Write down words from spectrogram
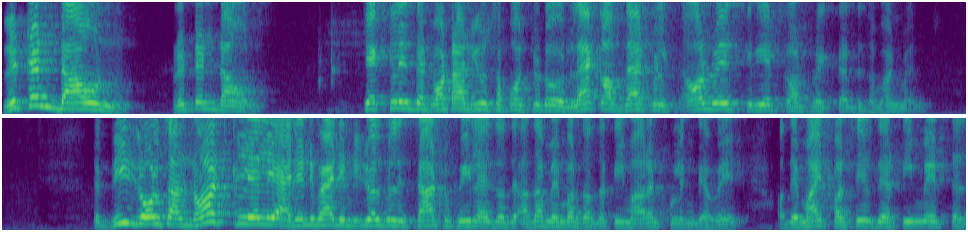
written down, written down, checklist that what are you supposed to do. Lack of that will always create conflict and disappointment. If these roles are not clearly identified, individuals will start to feel as though the other members of the team aren't pulling their weight, or they might perceive their teammates as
